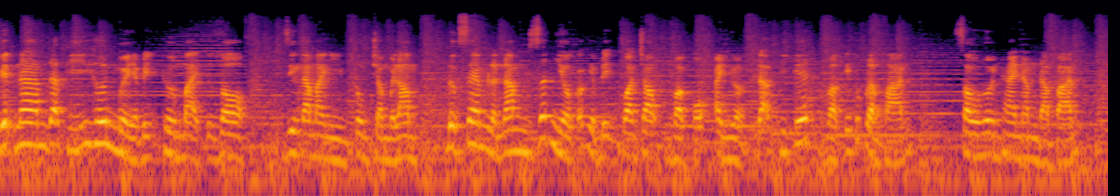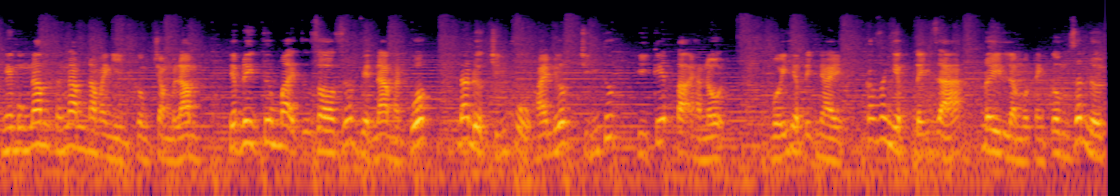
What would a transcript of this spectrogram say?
Việt Nam đã ký hơn 10 hiệp định thương mại tự do. Riêng năm 2015 được xem là năm rất nhiều các hiệp định quan trọng và có ảnh hưởng đã ký kết và kết thúc đàm phán sau hơn 2 năm đàm phán, ngày 5 tháng 5 năm 2015, Hiệp định Thương mại Tự do giữa Việt Nam Hàn Quốc đã được chính phủ hai nước chính thức ký kết tại Hà Nội. Với hiệp định này, các doanh nghiệp đánh giá đây là một thành công rất lớn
